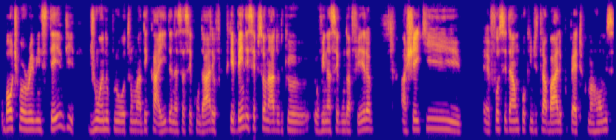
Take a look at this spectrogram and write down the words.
O Baltimore Ravens teve de um ano para o outro uma decaída nessa secundária. Eu fiquei bem decepcionado do que eu, eu vi na segunda-feira. Achei que é, fosse dar um pouquinho de trabalho para o Patrick Mahomes,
